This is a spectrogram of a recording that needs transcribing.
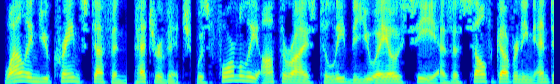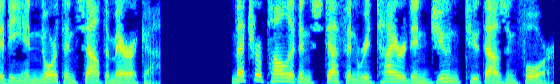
While in Ukraine Stefan Petrovich was formally authorized to lead the UAOC as a self-governing entity in North and South America. Metropolitan Stefan retired in June 2004.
